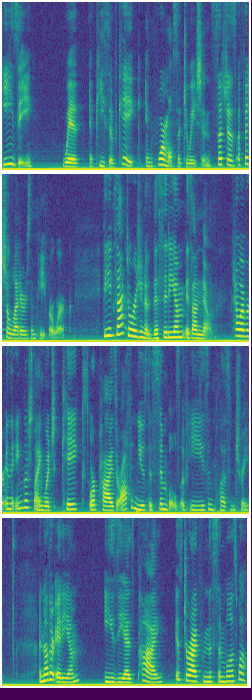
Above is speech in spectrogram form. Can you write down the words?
easy with a piece of cake in formal situations, such as official letters and paperwork. The exact origin of this idiom is unknown. However, in the English language, cakes or pies are often used as symbols of ease and pleasantry. Another idiom, easy as pie, is derived from this symbol as well.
